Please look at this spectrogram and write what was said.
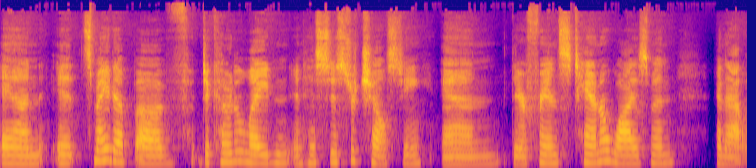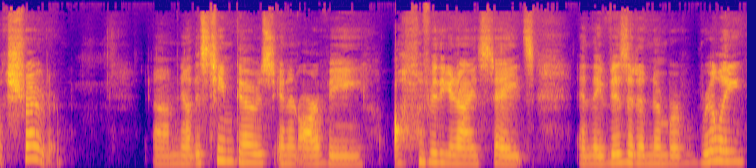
And it's made up of Dakota Laden and his sister Chelsea and their friends Tanner Wiseman and Alex Schroeder. Um, now, this team goes in an RV all over the United States and they visit a number of really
